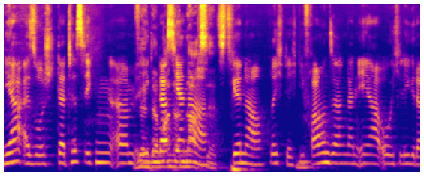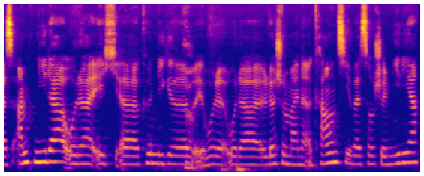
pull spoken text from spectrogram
ja, also Statistiken ähm, legen das ja nach. Nachsetzt. Genau, richtig. Die mhm. Frauen sagen dann eher, oh, ich lege das Amt nieder oder ich äh, kündige ja. oder, oder lösche meine Accounts hier bei Social Media,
